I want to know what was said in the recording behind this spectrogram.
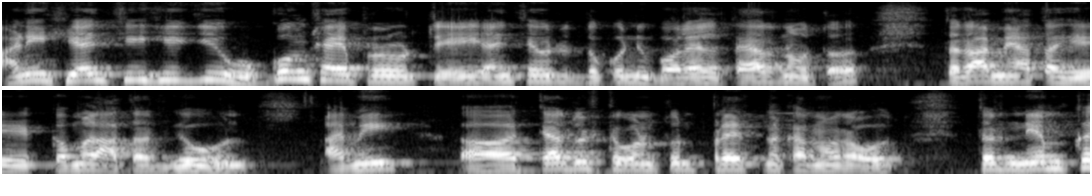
आणि यांची ही जी हुकुमशाही प्रवृत्ती आहे यांच्याविरुद्ध कोणी बोलायला तयार नव्हतं. तर आम्ही आता हे कमळ हातात घेऊन आम्ही त्या दृष्टिकोनातून प्रयत्न करणार आहोत. तर नेमकं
